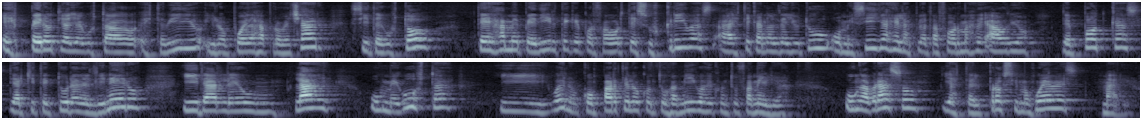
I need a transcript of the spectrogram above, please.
espero te haya gustado este vídeo y lo puedas aprovechar. Si te gustó, déjame pedirte que por favor te suscribas a este canal de YouTube o me sigas en las plataformas de audio de podcast de arquitectura del dinero y darle un like, un me gusta y bueno, compártelo con tus amigos y con tu familia. Un abrazo y hasta el próximo jueves, Mario.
